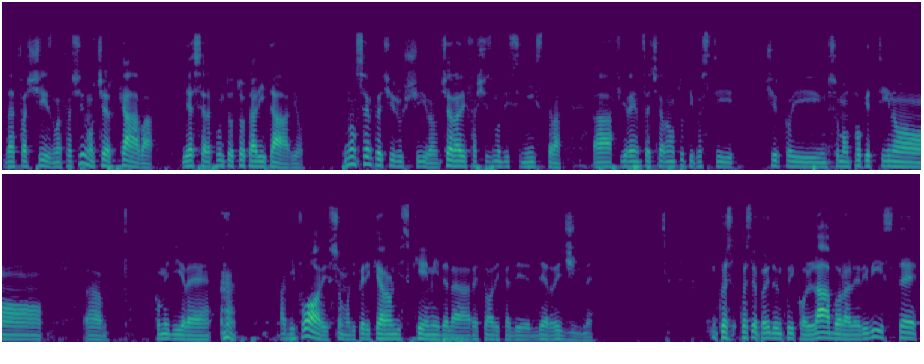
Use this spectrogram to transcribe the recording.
dal fascismo. Il fascismo cercava di essere appunto totalitario, non sempre ci riusciva, c'era il fascismo di sinistra, a Firenze c'erano tutti questi circoli insomma un pochettino, uh, come dire, al di fuori insomma, di quelli che erano gli schemi della retorica de, del regime. Questo, questo, è il periodo in cui collabora alle riviste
